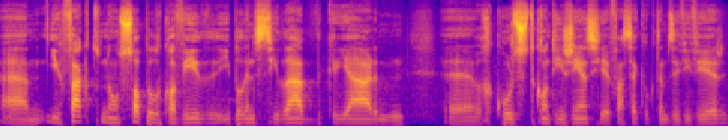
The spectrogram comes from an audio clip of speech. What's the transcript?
um, e o facto, não só pelo Covid e pela necessidade de criar uh, recursos de contingência face àquilo que estamos a viver,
